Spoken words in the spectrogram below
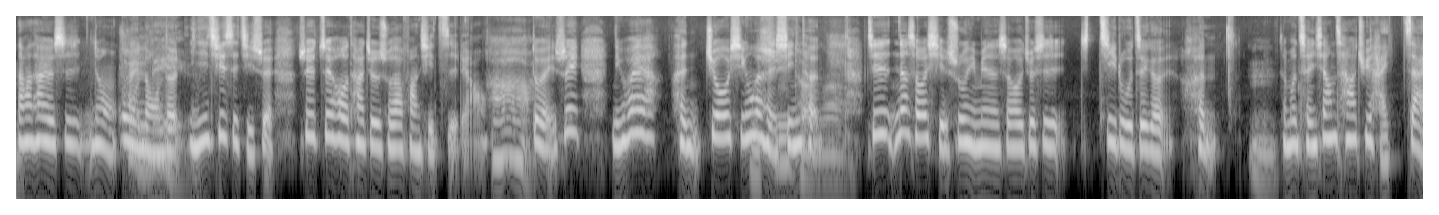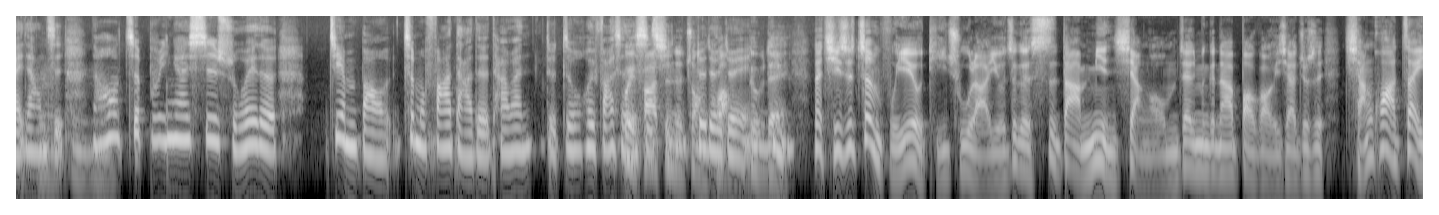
然后他又是那种务农的，已经七十几岁，所以最后他就是说要放弃治疗啊。对，所以你会很揪心，会很心疼。其实那时候写书里面的时候，就是记录这个很，嗯，什么城乡差距还在这样子，然后这不应该是所谓的。健保这么发达的台湾的都会发生会发生的状况，对对对，那其实政府也有提出啦，有这个四大面向哦。我们在这边跟大家报告一下，就是强化在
